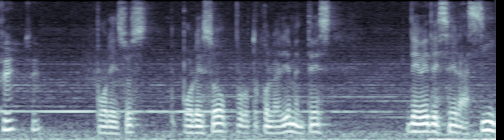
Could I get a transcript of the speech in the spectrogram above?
Sí, sí. Por eso es, por eso protocolariamente es, debe de ser así.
